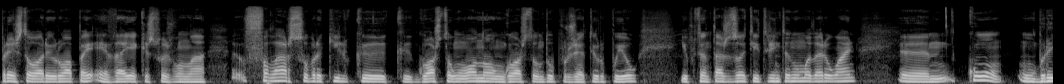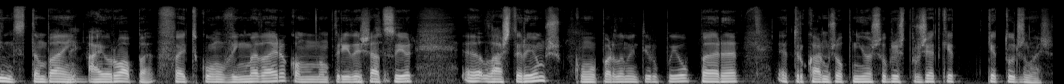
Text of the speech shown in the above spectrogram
para esta Hora Europa. A ideia é que as pessoas vão lá eh, falar sobre aquilo que, que gostam ou não gostam do projeto europeu e, portanto, às 18h30 no Madeira Wine, um, com um brinde também à Europa feito com vinho Madeira, como não poderia deixar de ser. Uh, lá estaremos com o Parlamento Europeu para uh, trocarmos opiniões sobre este projeto que é, que é de todos nós.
